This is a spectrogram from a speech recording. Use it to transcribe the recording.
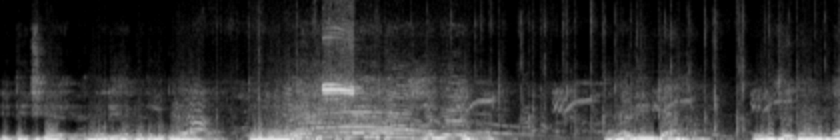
ಇತ್ತೀಚೆಗೆ ಹೋರಿ ಹಬ್ಬದಲ್ಲೂ ಕೂಡ ರೈಡಿಂಗ್ ವಿಜೇತ್ ಅವರಿಂದ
